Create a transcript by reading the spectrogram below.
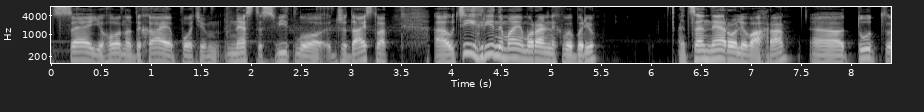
це його надихає потім нести світло джедайства. У цій грі немає моральних виборів. Це не рольова гра. Е, Тут е,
